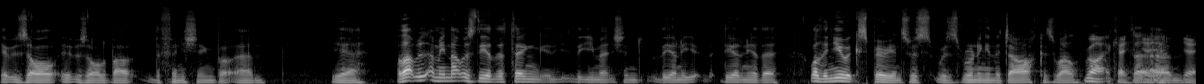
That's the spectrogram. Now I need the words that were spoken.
it was all it was all about the finishing. But um, yeah, well, that was. I mean, that was the other thing that you mentioned. The only the only other well, the new experience was was running in the dark as well. Right. Okay. That, yeah, um, yeah.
